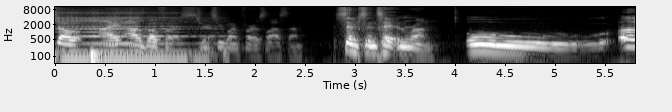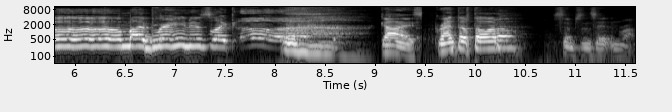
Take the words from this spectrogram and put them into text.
So I, I'll go first since you went first last time. Simpsons hit and run. Ooh. Uh, my brain is like, uh. Guys, Grand Theft Auto, Simpsons hit and run.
